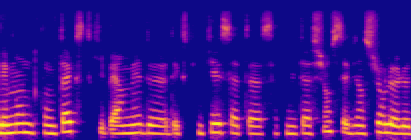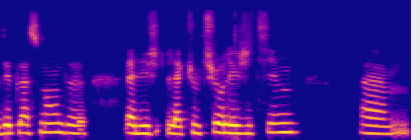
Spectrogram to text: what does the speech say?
éléments de contexte qui permet d'expliquer cette, mutation, c'est bien sûr le, déplacement de la, culture légitime, euh,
